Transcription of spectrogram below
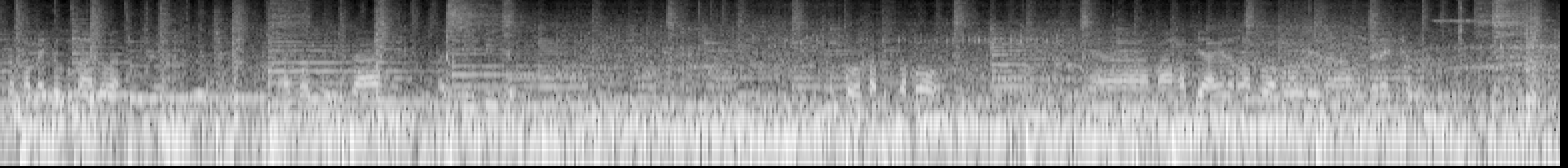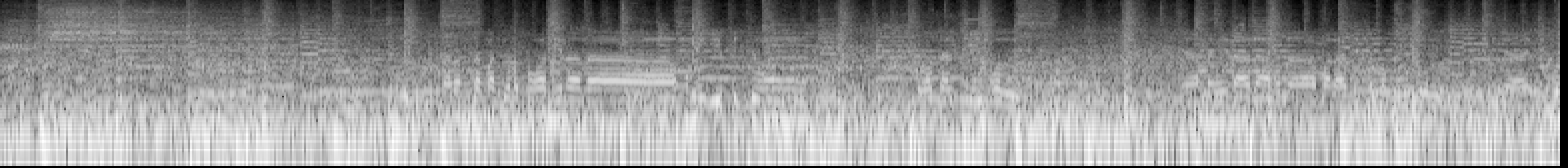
Isang kamay ko gumagawa. Tapos isa, nag-video. Yun po, tapos na po. Kaya makakabiyahe na po ako ulit ng direction. Umiipit yung throttle cable kaya mahina na ako na malapit na maputol. Kaya hindi ko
